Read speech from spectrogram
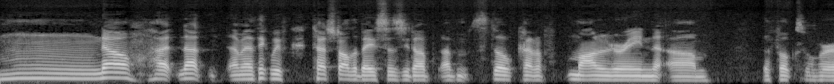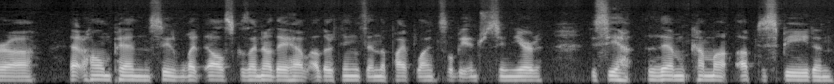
Mm, no, I, not. I mean, I think we've touched all the bases. You know, I'm still kind of monitoring um, the folks over uh, at Home Pin and seeing what else because I know they have other things in the pipeline. So it'll be interesting year to, to see them come up, up to speed and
